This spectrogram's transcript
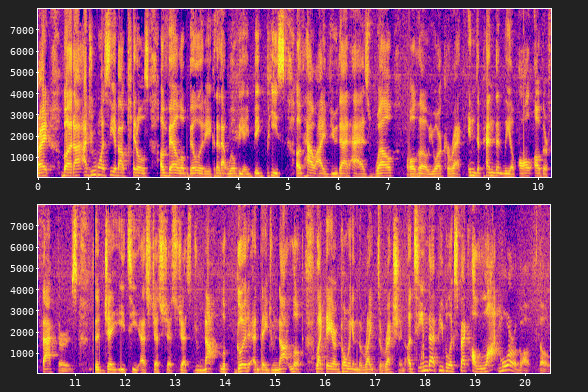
right? But I, I do want to see about Kittle's availability because that will be a big piece of how I view that as well. Although you are correct, independently of all other factors, the JETS Jets Jets Jets do not look good and they do not look like they are going in the right direction. A team that people expect a lot more of, though,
